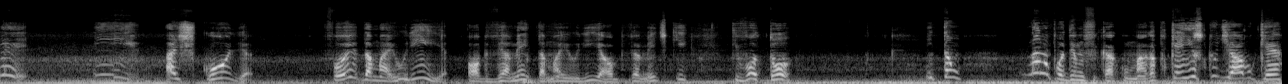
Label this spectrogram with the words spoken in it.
E, e a escolha foi da maioria, obviamente, da maioria, obviamente, que, que votou. Então, nós não podemos ficar com mágoa, porque é isso que o diabo quer.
